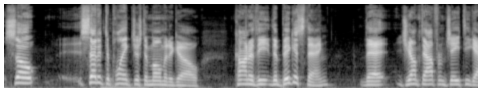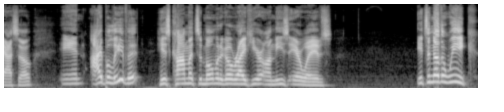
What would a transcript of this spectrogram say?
So, said it to Plank just a moment ago. Connor, the, the biggest thing that jumped out from JT Gasso, and I believe it, his comments a moment ago right here on these airwaves. It's another week.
